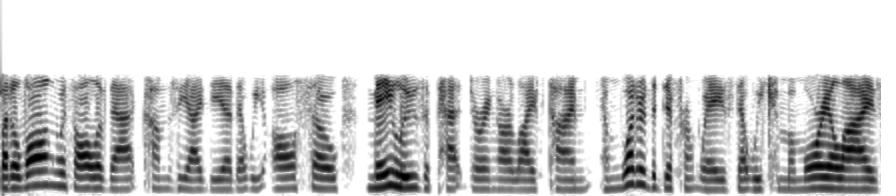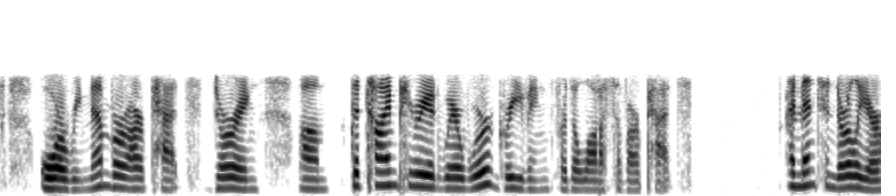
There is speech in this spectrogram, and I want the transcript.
But along with all of that comes the idea that we also may lose a pet during our lifetime, and what are the different ways that we can memorialize or remember our pets during um, the time period where we're grieving for the loss of our pets. I mentioned earlier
